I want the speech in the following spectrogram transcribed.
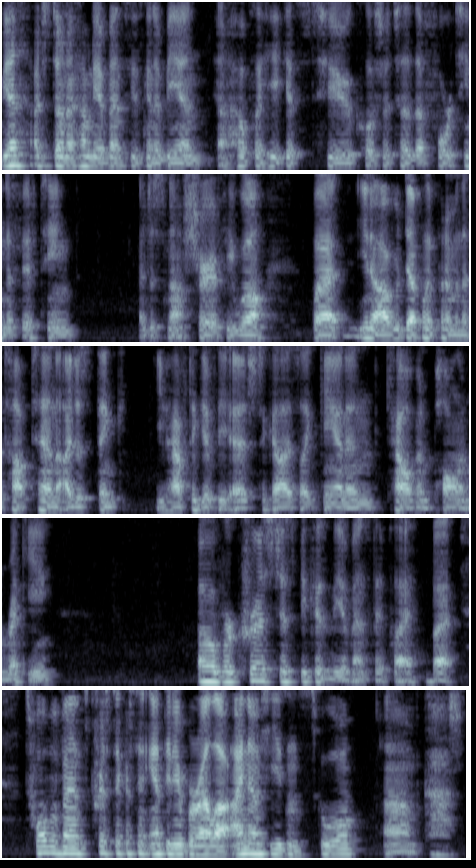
yeah, I just don't know how many events he's going to be in. Uh, hopefully, he gets to closer to the 14 to 15. I'm just not sure if he will. But, you know, I would definitely put him in the top 10. I just think you have to give the edge to guys like Gannon, Calvin, Paul, and Ricky over Chris just because of the events they play. But 12 events, Chris Dickerson, Anthony Barela. I know he's in school. Um, gosh,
